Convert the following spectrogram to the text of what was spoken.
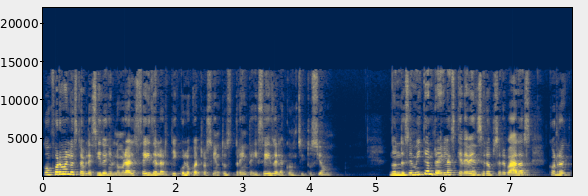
conforme lo establecido en el numeral 6 del artículo 436 de la Constitución. donde se emiten reglas que deben ser observadas con,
